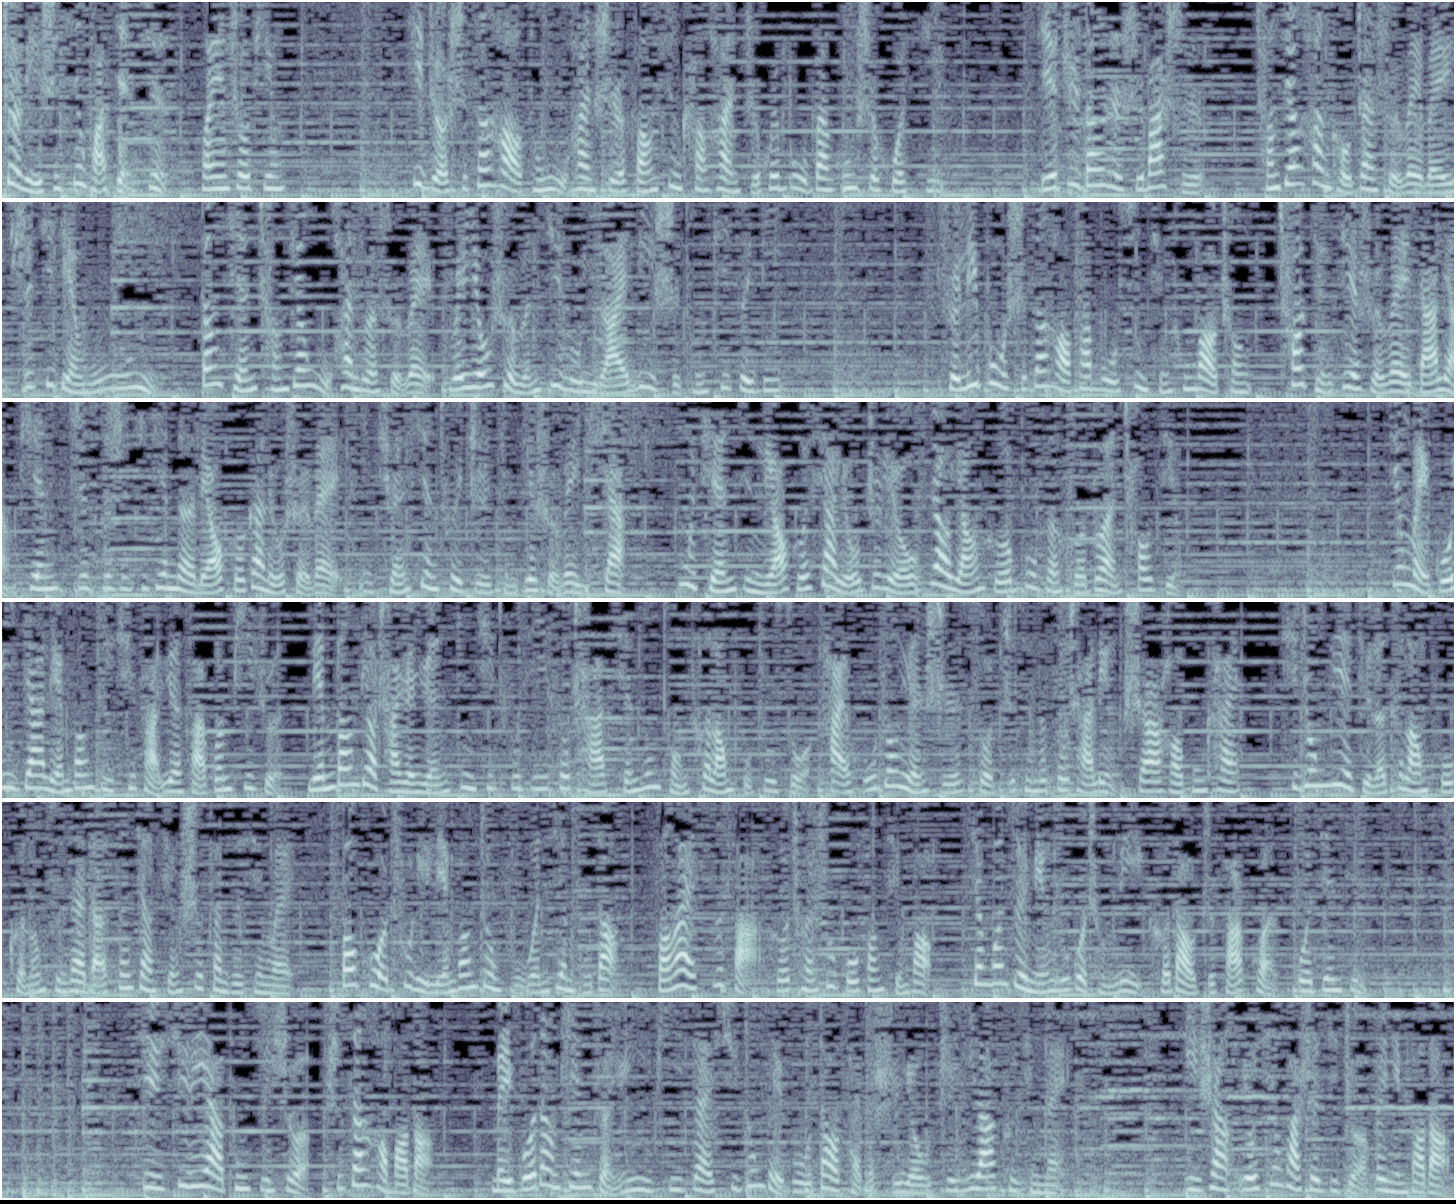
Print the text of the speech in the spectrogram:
这里是新华简讯，欢迎收听。记者十三号从武汉市防汛抗旱指挥部办公室获悉，截至当日十八时，长江汉口站水位为十七点五五米，当前长江武汉段水位为有水文记录以来历史同期最低。水利部十三号发布汛情通报称，超警戒水位达两天至四十七天的辽河干流水位已全线退至警戒水位以下。目前仅辽河下游支流绕阳河部分河段超警。经美国一家联邦地区法院法官批准，联邦调查人员近期突击搜查前总统特朗普住所海湖庄园时所执行的搜查令，十二号公开，其中列举了特朗普可能存在的三项刑事犯罪行为，包括处理联邦政府文件不当、妨碍司法和传输国防情报。相关罪名如果成立，可导致罚款或监禁。据叙利亚通讯社十三号报道，美国当天转运一批在叙东北部盗采的石油至伊拉克境内。以上由新华社记者为您报道。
